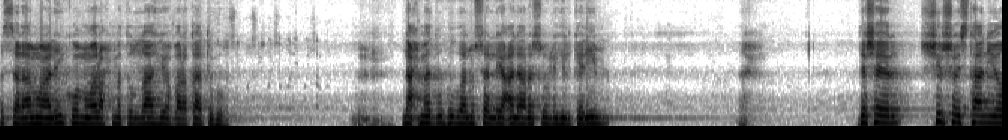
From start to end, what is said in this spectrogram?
السلام عليكم ورحمة الله وبركاته نحمده ونصلي على رسوله الكريم দেশের শীর্ষস্থানীয়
